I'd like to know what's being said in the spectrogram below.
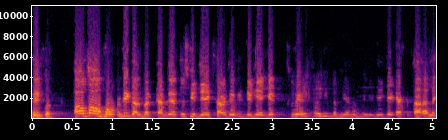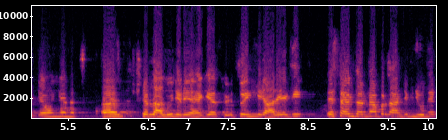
ਬਿਲਕੁਲ। ਆਓ ਤਾਂ ਹੋਰ ਦੀ ਗੱਲਬਾਤ ਕਰਦੇ ਆ ਤੁਸੀਂ ਦੇਖ ਸਕਦੇ ਹੋ ਕਿ ਜਿਹੜੀ ਅੱਗੇ ਸਵੇਰ ਤੋਂ ਹੀ ਲੰਬੀਆਂ ਲੰਬੀਆਂ ਜਿਹੜੀਆਂ ਕਤਾਰਾਂ ਲੱਗੀਆਂ ਹੋਈਆਂ ਨੇ ਸ਼ਰਧਾਲੂ ਜਿਹੜੇ ਹੈਗੇ ਆ ਸਵੇਰ ਤੋਂ ਹੀ ਆ ਰਹੇ ਆ ਜੀ ਇਸ ਟਾਈਮ ਦਰਨਾ ਪ੍ਰਧਾਨ ਜੀ ਮੌਜੂਦ ਨੇ।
